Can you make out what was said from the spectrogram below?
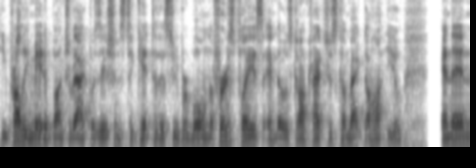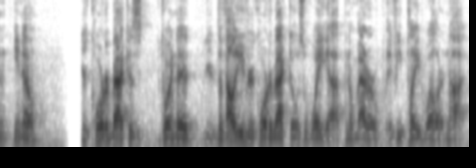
You probably made a bunch of acquisitions to get to the Super Bowl in the first place, and those contracts just come back to haunt you. And then you know your quarterback is going to the value of your quarterback goes way up, no matter if he played well or not.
